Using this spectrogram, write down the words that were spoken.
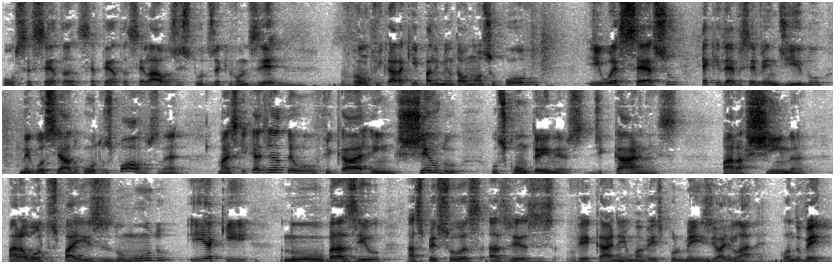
ou 60%, 70%, sei lá, os estudos é que vão dizer, uhum. vão ficar aqui para alimentar o nosso povo e o excesso é que deve ser vendido, negociado com outros povos, né? Mas o que, que adianta eu ficar enchendo os containers de carnes para a China, para outros países do mundo e aqui no Brasil, as pessoas às vezes vê carne uma vez por mês e olha lá, né? Quando vê,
